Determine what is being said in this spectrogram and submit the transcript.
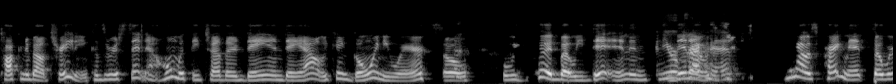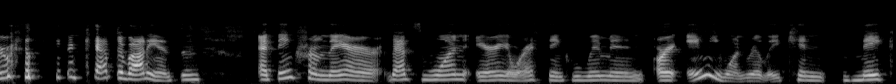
talking about trading because we were sitting at home with each other day in day out. We couldn't go anywhere, so we could, but we didn't. And, and you were then pregnant. I was, know, I was pregnant, so we were a captive audience. And I think from there, that's one area where I think women or anyone really can make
